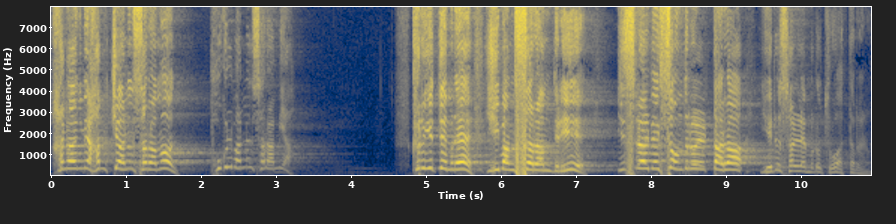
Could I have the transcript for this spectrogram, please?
하나님이 함께 하는 사람은 복을 받는 사람이야. 그렇기 때문에 이방 사람들이 이스라엘 백성들을 따라 예루살렘으로 들어왔다라는 거예요.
